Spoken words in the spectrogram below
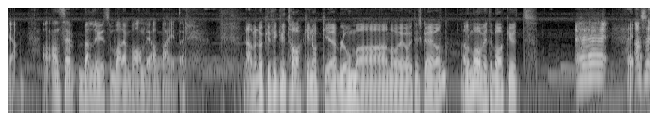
Ja, han ser veldig ut som bare en vanlig arbeider. Nei, men dere Fikk vi tak i nok blomster når vi var ute i skauen? Eller må vi tilbake ut? Eh, altså,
